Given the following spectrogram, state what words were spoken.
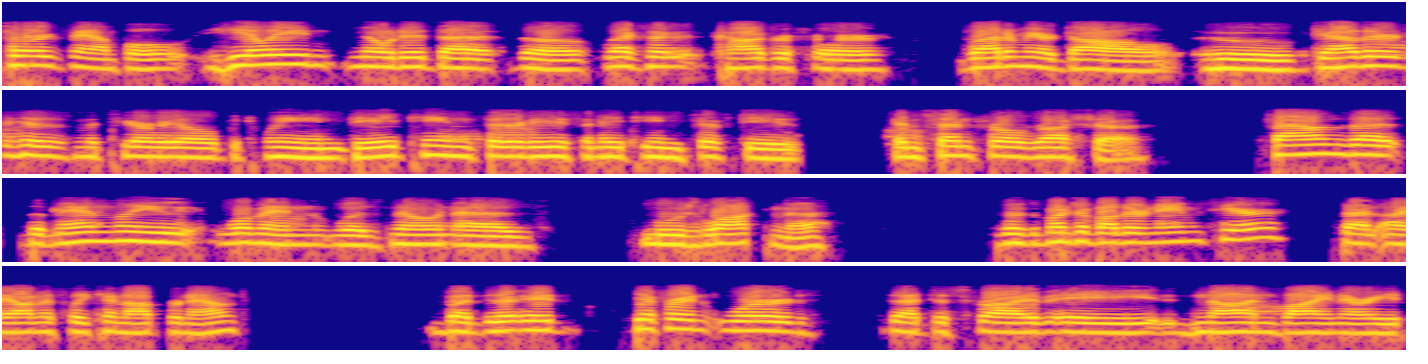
For example, Healey noted that the lexicographer Vladimir Dahl, who gathered his material between the 1830s and 1850s in central Russia, found that the manly woman was known as Muzlakna. There's a bunch of other names here that I honestly cannot pronounce, but there are different words that describe a non-binary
